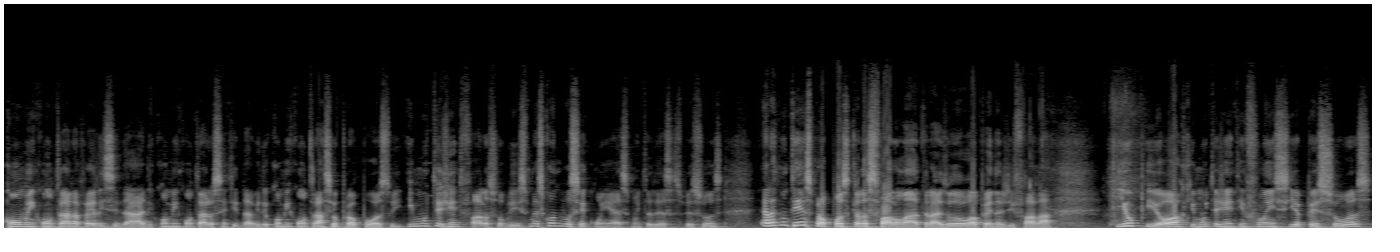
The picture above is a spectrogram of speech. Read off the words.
como encontrar a felicidade, como encontrar o sentido da vida, como encontrar seu propósito. E, e, muita gente fala sobre isso, mas quando você conhece muitas dessas pessoas, elas não têm esse propósito que elas falam lá atrás, ou apenas de falar. E o pior que muita gente influencia pessoas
